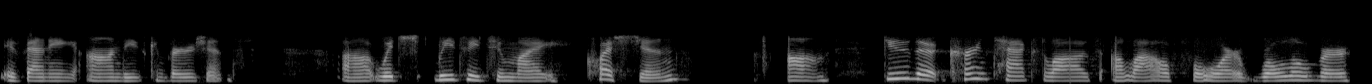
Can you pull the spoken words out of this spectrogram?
if any, on these conversions. Uh, which leads me to my question um, Do the current tax laws allow for rollover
